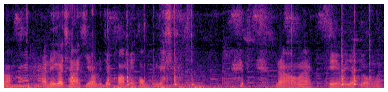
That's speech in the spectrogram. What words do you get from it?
เนาะ ใช่ค่ะ อันนี้ก็ชาเขียวนี่จะคว่ำไม่หกเหมือนกัน หนาวมาก เทไม่อยากลงแล้ว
